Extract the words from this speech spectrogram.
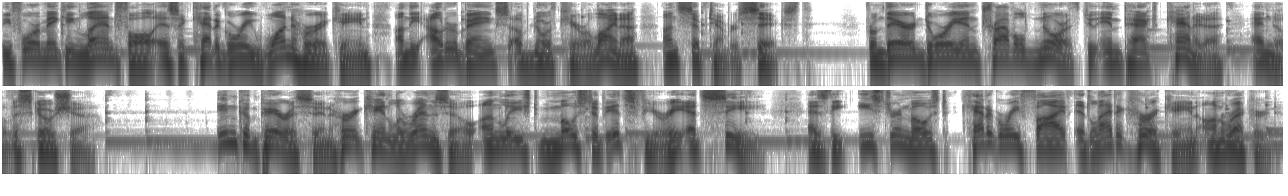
before making landfall as a Category 1 hurricane on the outer banks of North Carolina on September 6th. From there, Dorian traveled north to impact Canada and Nova Scotia. In comparison, Hurricane Lorenzo unleashed most of its fury at sea as the easternmost Category 5 Atlantic hurricane on record.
